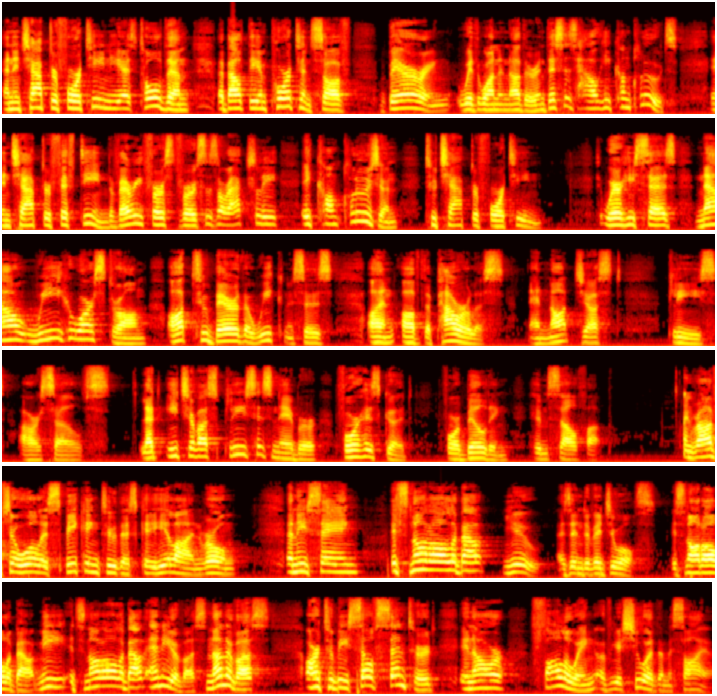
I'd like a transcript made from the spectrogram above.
And in chapter 14, he has told them about the importance of bearing with one another. And this is how he concludes in chapter 15. The very first verses are actually a conclusion to chapter 14, where he says, Now we who are strong ought to bear the weaknesses of the powerless and not just please ourselves. Let each of us please his neighbor for his good, for building himself up. And Rav Shaul is speaking to this Kehillah in Rome, and he's saying, it's not all about you as individuals. It's not all about me. It's not all about any of us. None of us are to be self-centered in our following of Yeshua the Messiah.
